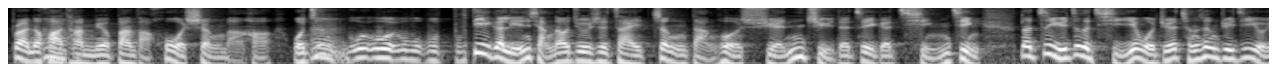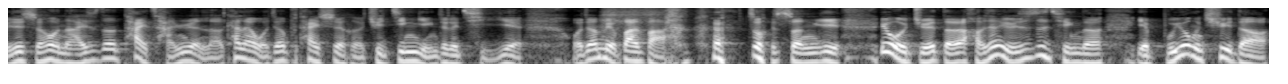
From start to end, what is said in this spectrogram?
不然的话他没有办法获胜嘛，哈。我这我我我我第一个联想到就是在政党或者选举的这个情境。那至于这个企业，我觉得乘胜追击有些时候呢，还是真的太残忍了。看来我真的不太适合去经营这个企业，我真的没有办法 做生意，因为我觉得好像有些事情呢，也不用去的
